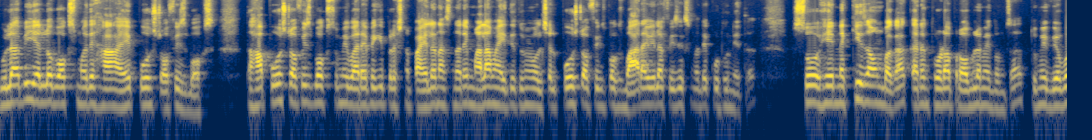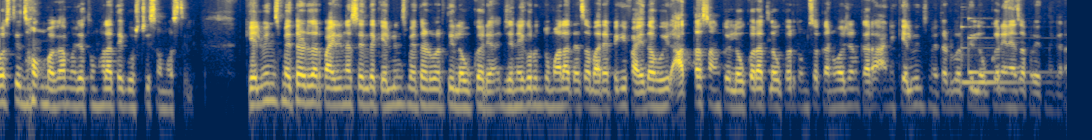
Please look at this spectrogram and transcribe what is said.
गुलाबी येलो बॉक्समध्ये हा आहे पोस्ट ऑफिस बॉक्स तर हा पोस्ट ऑफिस बॉक्स तुम्ही बऱ्यापैकी प्रश्न पाहिला नसणार आहे. मला माहिती तुम्ही बोलशाल पोस्ट ऑफिस बॉक्स बारावीला फिजिक्समध्ये कुठून येतं. सो हे नक्की जाऊन बघा कारण थोडा प्रॉब्लेम आहे तुमचा. तुम्ही व्यवस्थित जाऊन बघा म्हणजे तुम्हाला ते गोष्टी समजतील. केल्विन्स मेथड जर पाहिली नसेल तर केल्विन्स मेथड वरती लवकर या. जेणेकरून तुम्हाला त्याचा बऱ्यापैकी फायदा होईल. आता सांगतोय लवकरात लवकर तुमचं कन्वर्जन करा आणि केल्विन्स मेथडवरती लवकर येण्याचा प्रयत्न करा.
